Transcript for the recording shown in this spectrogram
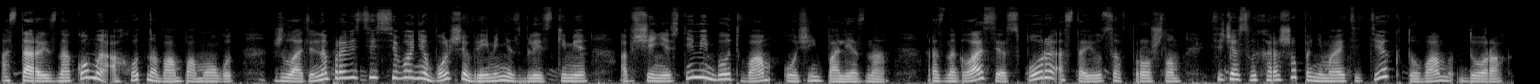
а старые знакомые охотно вам помогут. Желательно провести сегодня больше времени с близкими. Общение с ними будет вам очень полезно. Разногласия, споры остаются в прошлом. Сейчас вы хорошо понимаете тех, кто вам дорог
